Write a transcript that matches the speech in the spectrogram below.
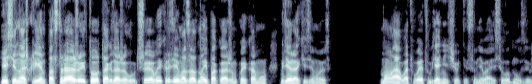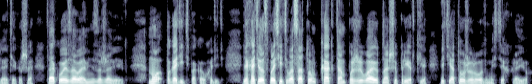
Если наш клиент по страже, то так даже лучше. Выкрадем, а заодно и покажем кое-кому, где раки зимуют. Ну, а вот в этом я ничуть не сомневаюсь, — улыбнулась библиотекарша. Такое за вами не заржавеет. Но погодите пока уходить. Я хотела спросить вас о том, как там поживают наши предки, ведь я тоже родом из тех краев.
